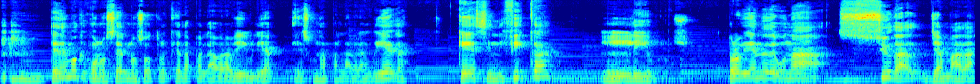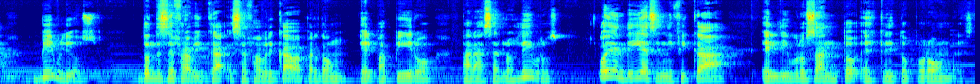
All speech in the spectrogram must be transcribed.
Tenemos que conocer nosotros que la palabra Biblia es una palabra griega que significa libros. Proviene de una ciudad llamada Biblios, donde se, se fabricaba perdón, el papiro para hacer los libros. Hoy en día significa el libro santo escrito por hombres,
